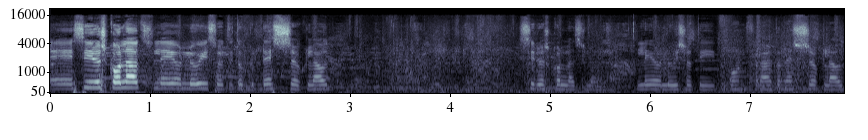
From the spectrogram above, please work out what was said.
Ε, serious call-outs λέει ο Λουίς ότι το έσωσε ο Cloud. Serious call-outs λέει. Λέει ο Λουίς ότι την επόμενη φορά τον έσωσε ο Cloud.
